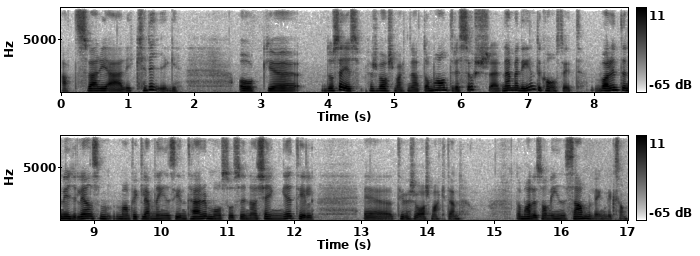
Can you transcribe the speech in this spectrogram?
att Sverige är i krig. Och eh, då säger Försvarsmakten att de har inte resurser. Nej men det är inte konstigt. Var det inte nyligen som man fick lämna in sin termos och sina kängor till, eh, till Försvarsmakten? De hade sån insamling liksom.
